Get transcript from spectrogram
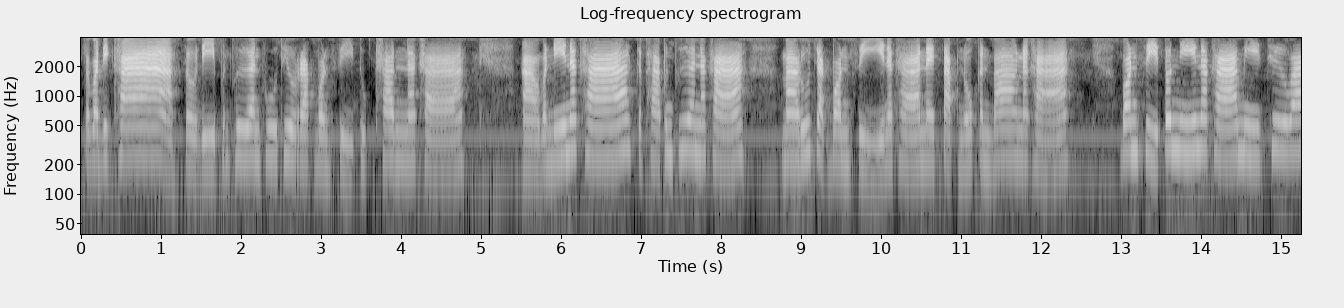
สวัสดีค่ะ สวัสดีเพื่อนๆ ผู้ที่รักบอลสีทุกท่านนะคะวันนี้นะคะจะพาเพื่อนๆนะคะ มารู้จักบอลสีนะคะในตับนกกันบ้างนะคะ บอลสีต้นนี้นะคะมีชื่อว่า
